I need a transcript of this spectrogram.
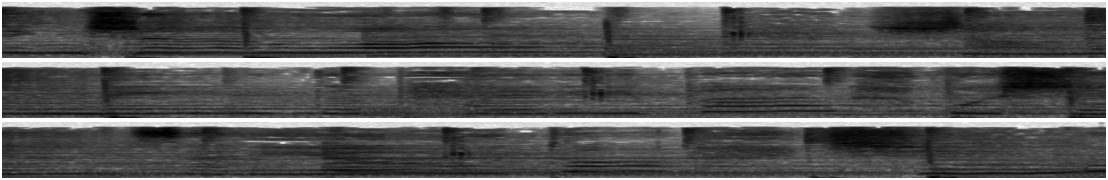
醒着我，少了你的陪伴，我现在有多寂寞？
